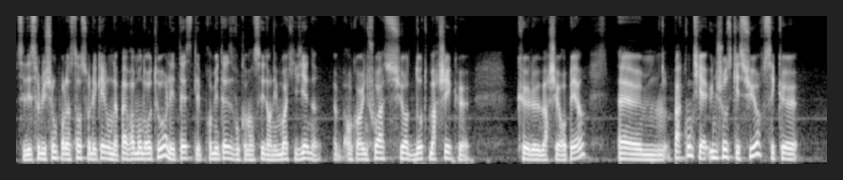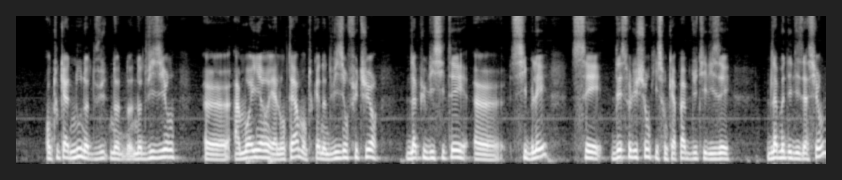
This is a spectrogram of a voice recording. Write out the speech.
C'est des solutions pour l'instant sur lesquelles on n'a pas vraiment de retour. Les tests, les premiers tests vont commencer dans les mois qui viennent, euh, encore une fois, sur d'autres marchés que, que le marché européen. Euh, par contre, il y a une chose qui est sûre, c'est que, en tout cas, nous, notre, notre, vision à moyen et à long terme, en tout cas notre vision future de la publicité ciblée, c'est des solutions qui sont capables d'utiliser de la modélisation,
